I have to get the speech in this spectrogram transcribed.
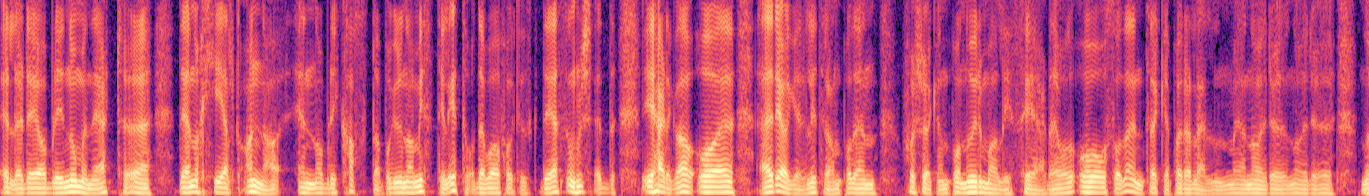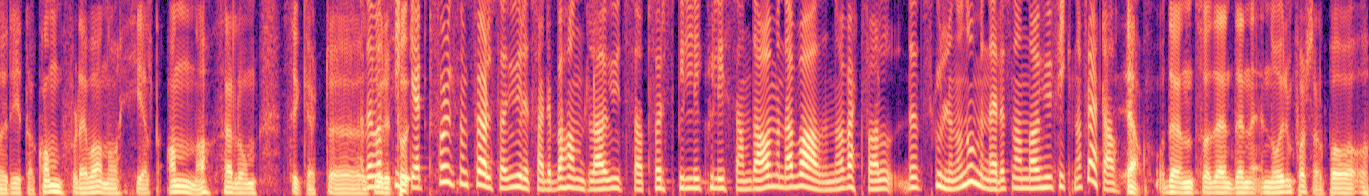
eller det å bli nominert, det er noe helt annet enn å bli kasta pga. mistillit. Og det var faktisk det som skjedde i helga. Og eh, jeg reagerer litt på den forsøken på å normalisere det, og, og også den trekker parallellen med når, når, når Rita kom, for det var noe helt annet, selv om sikkert uh, ja, det var sikkert folk som følte seg urettferdig behandla og utsatt for spill i kulissene da men da var det nå i hvert fall Det skulle nå nomineres noen da, hun fikk noe flertall. Ja, og er så det, er- det er en enorm forskjell på å,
